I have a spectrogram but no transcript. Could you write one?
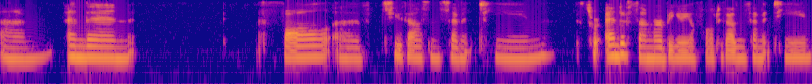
Um, and then fall of 2017, sort end of summer, beginning of fall 2017,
